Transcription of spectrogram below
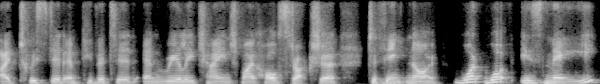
I twisted and pivoted and really changed my whole structure to Mm. think, no, what what is me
